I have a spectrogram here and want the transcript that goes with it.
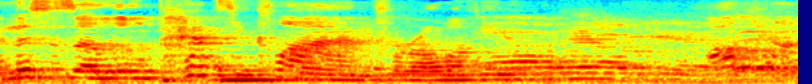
And this is a little Patsy Cline for all of you. Oh,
